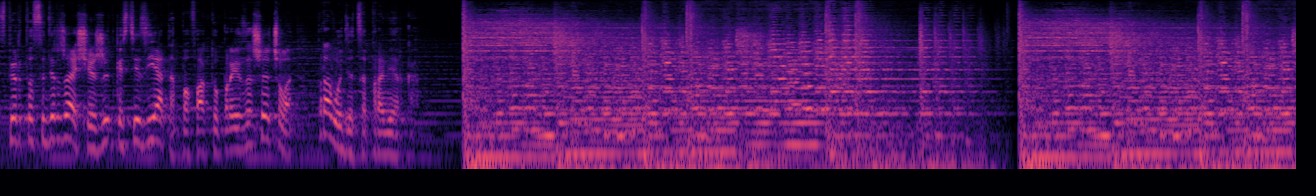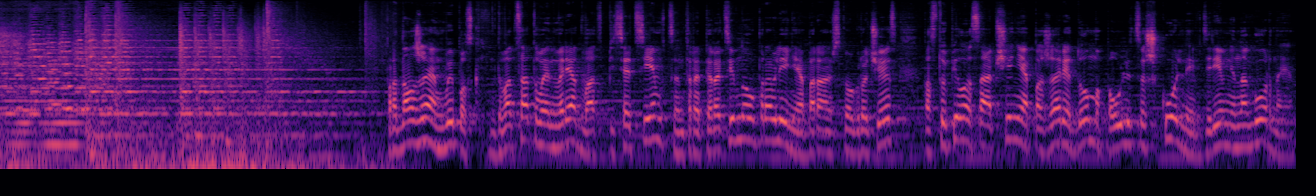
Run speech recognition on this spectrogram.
Спиртосодержащая жидкость изъята. По факту произошедшего проводится проверка. Продолжаем выпуск. 20 января 2057 в Центр оперативного управления Барановского ГРОЧС поступило сообщение о пожаре дома по улице Школьной в деревне Нагорная.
